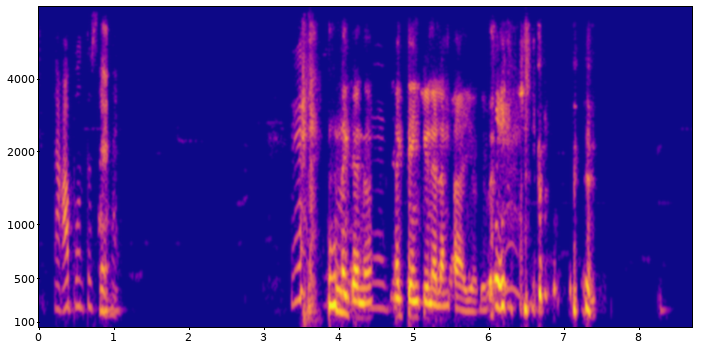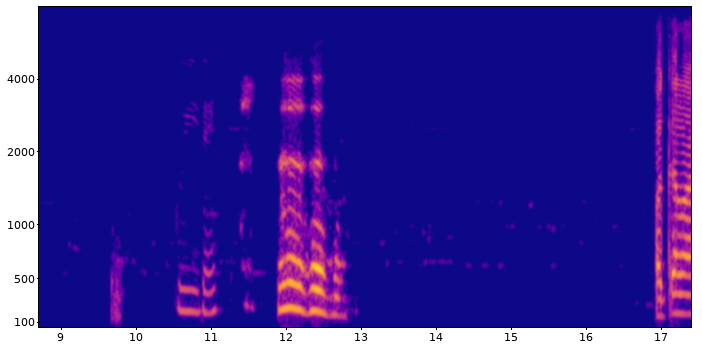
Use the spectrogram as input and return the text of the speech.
Nakapuntos naman. Nag, ano, Kaya- nag-thank you na lang tayo, di ba? Buisit. Pagka nga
